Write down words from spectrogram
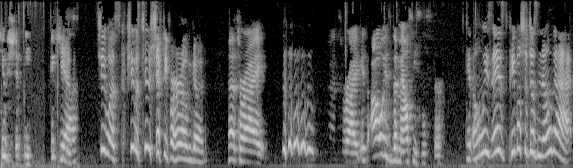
She was shifty. She Yeah, was- she was she was too shifty for her own good. that's right. That's right. It's always the mousy sister. it always is. People should just know that.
